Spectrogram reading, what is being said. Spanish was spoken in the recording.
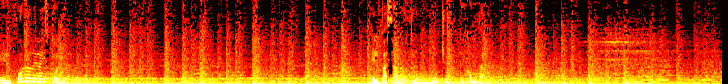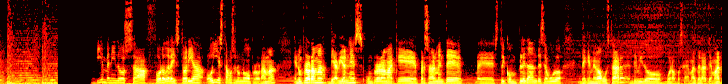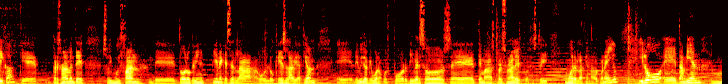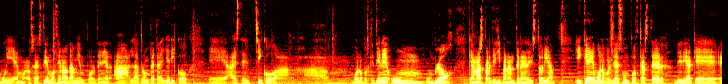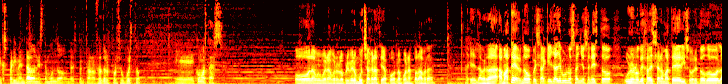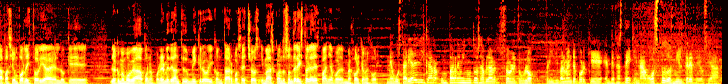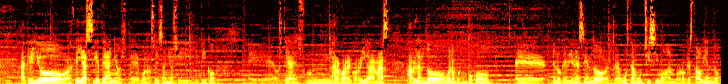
El Foro de la Historia. El pasado tiene mucho que contar. Bienvenidos a Foro de la Historia. Hoy estamos en un nuevo programa, en un programa de aviones, un programa que personalmente eh, estoy completamente seguro de que me va a gustar debido, bueno, pues además de la temática, que personalmente soy muy fan de todo lo que viene, tiene que ser la, o lo que es la aviación. Eh, debido a que, bueno, pues por diversos eh, temas personales, pues estoy muy relacionado con ello. Y luego eh, también, muy, o sea, estoy emocionado también por tener a la trompeta de Jericho, a este chico, a, bueno, pues que tiene un, un, blog, que además participa en Antena de la Historia, y que, bueno, pues ya es un podcaster, diría que experimentado en este mundo, respecto a nosotros, por supuesto. ¿Cómo estás? Hola, muy buena. Bueno, lo primero, muchas gracias por las buenas palabras. Eh, la verdad, amateur, ¿no? Pese a que ya llevo unos años en esto, uno no deja de ser amateur y sobre todo la pasión por la historia es lo que, lo que me mueve a bueno, ponerme delante de un micro y contar pues hechos y más cuando son de la historia de España, pues mejor que mejor. Me gustaría dedicar un par de minutos a hablar sobre tu blog, principalmente porque empezaste en agosto de 2013, o sea, aquello hace ya siete años, eh, bueno, seis años y, y pico hostia, es un largo recorrido. Además, hablando, bueno, pues un poco eh, de lo que viene siendo, te gusta muchísimo, por lo que he estado viendo,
